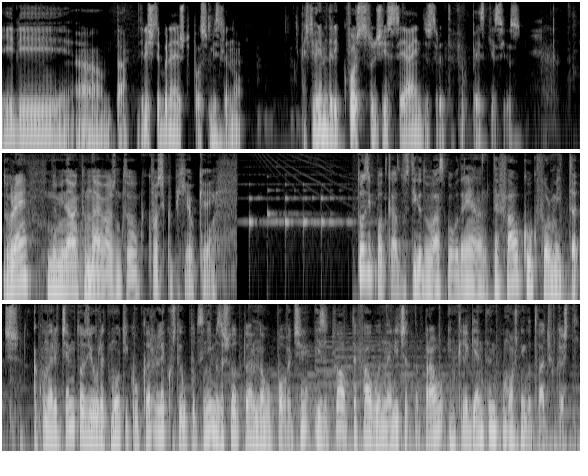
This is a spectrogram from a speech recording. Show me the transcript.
или, да, или ще бъде нещо по-смислено. Ще видим дали какво ще се случи с AI индустрията в Европейския съюз. Добре, доминаваме към най-важното. Какво си купих и окей. Okay. Този подкаст достига до вас благодарение на Tefal Cook for Me Touch. Ако наречем този уред мултикукър, леко ще го подценим, защото той е много повече и затова от Tefal го наричат направо интелигентен помощник готвач вкъщи.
